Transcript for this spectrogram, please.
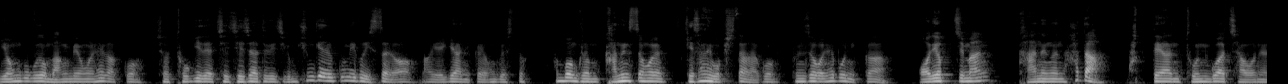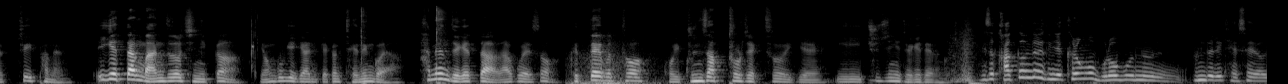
영국으로 망명을 해갖고 저 독일의 제 제자들이 지금 흉계를 꾸미고 있어요. 막 얘기하니까 영국에서도 한번 그럼 가능성을 계산해 봅시다. 라고 분석을 해보니까 어렵지만 가능은 하다. 막대한 돈과 자원을 투입하면. 이게 딱 만들어지니까 영국 얘기하니까 이건 되는 거야 하면 되겠다라고 해서 그때부터 거의 군사 프로젝트로 이게 일이 추진이 되게 되는 거죠. 그래서 가끔들 이제 그런 거 물어보는 분들이 계세요.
